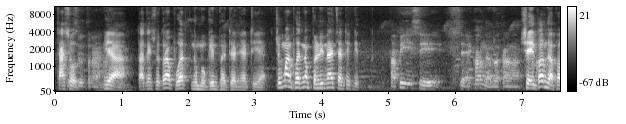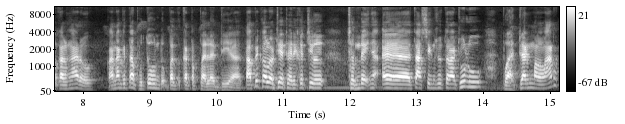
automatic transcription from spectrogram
casut. Sutra. Iya, cacing sutra buat ngemukin badannya dia. Cuman buat nebelin aja dikit. Tapi si si ekor nggak bakal Si ekor nggak bakal ngaruh karena kita butuh untuk ketebalan dia. Tapi kalau dia dari kecil jentiknya eh cacing sutra dulu, badan melar,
